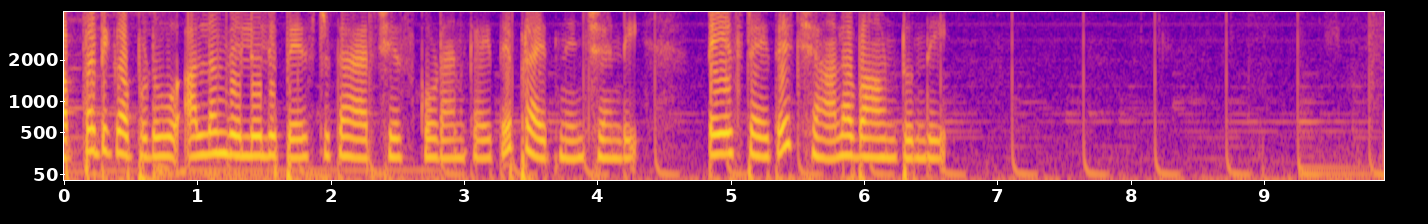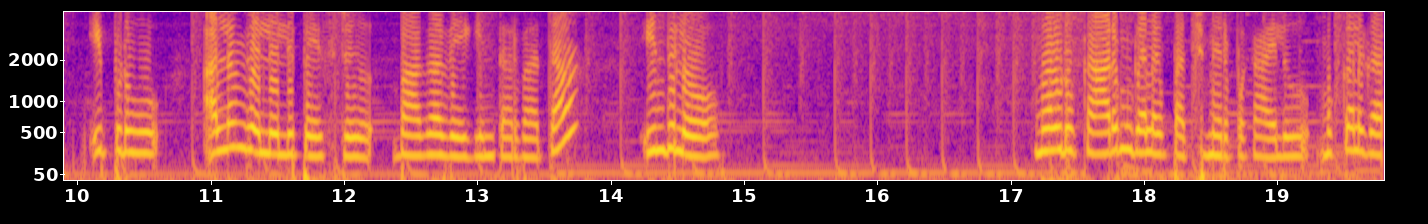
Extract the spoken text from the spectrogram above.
అప్పటికప్పుడు అల్లం వెల్లుల్లి పేస్ట్ తయారు చేసుకోవడానికి అయితే ప్రయత్నించండి. టేస్ట్ అయితే చాలా బాగుంటుంది. ఇప్పుడు అల్లం వెల్లుల్లి పేస్ట్ బాగా వేగిన తర్వాత ఇందులో మూడు కారం గల పచ్చిమిరపకాయలు ముక్కలుగా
